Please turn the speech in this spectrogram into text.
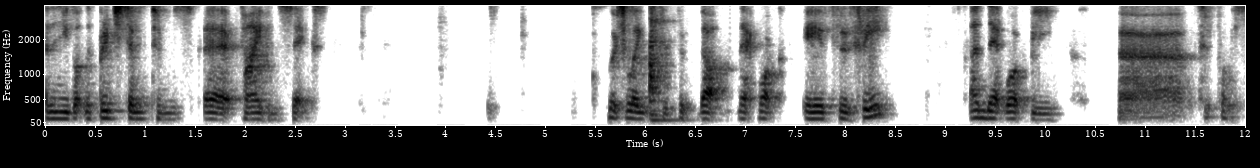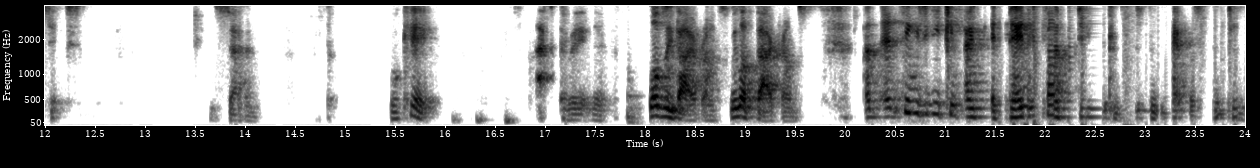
and then you've got the bridge symptoms uh, five and six, which links to that network A through three, and network B uh, through probably six and seven. Okay, that's great. Lovely diagrams. We love diagrams. And, and things if you can identify particular consistent symptoms,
